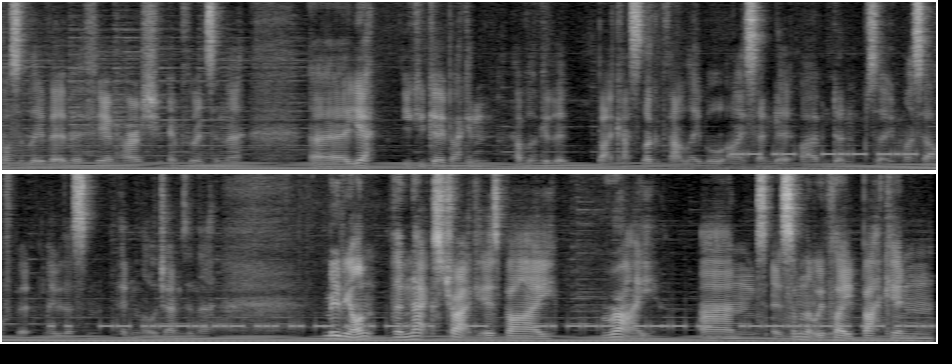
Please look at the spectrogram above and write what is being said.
possibly a bit of a Theo Parrish influence in there. Uh, yeah, you could go back and have a look at the back catalogue of that label. I send it. I haven't done so myself, but maybe there's some hidden little gems in there. Moving on, the next track is by Rhye, and it's someone that we played back in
